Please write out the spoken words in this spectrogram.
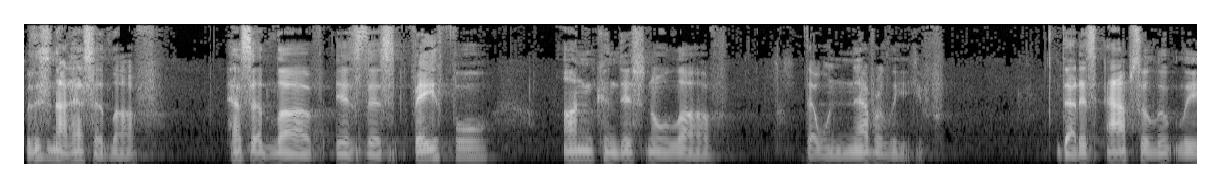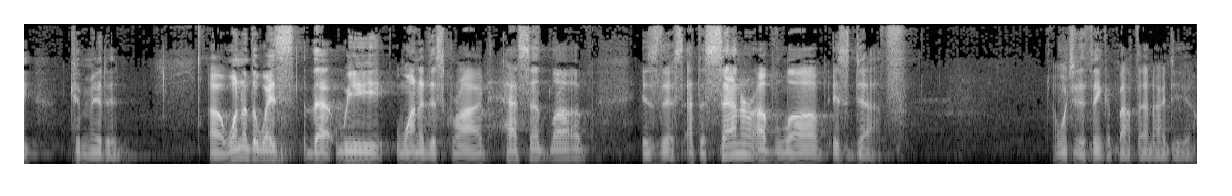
But this is not Hesed love. Hesed love is this faithful, unconditional love that will never leave, that is absolutely committed. Uh, one of the ways that we want to describe Hesed love is this at the center of love is death. I want you to think about that idea.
